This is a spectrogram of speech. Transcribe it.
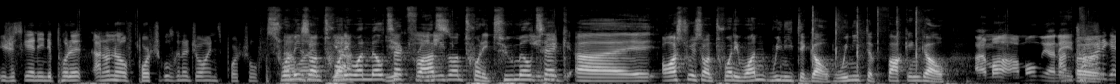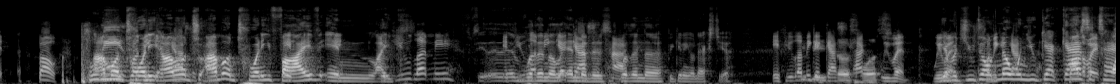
you're just gonna need to put it. I don't know if Portugal's gonna join. Is Portugal? Swimmy's on 21 Yeah. mil tech, you France need- is on 22 mil tech, uh, Austria's on 21. We need to go. We need to fucking go. I'm on, I'm only on I'm eight. trying to get Bo. Please I'm on let me 20. get I'm gas on. attack. I'm on 25 If- in if- like If you let me, uh, if you let within me the get end gas of this, attack, within the beginning of next year. if you let me You get gas beat attack, socialists. we win. We yeah, win. but you don't know when you get gas By way, attack.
